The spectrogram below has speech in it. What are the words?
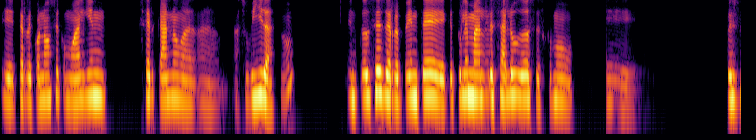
te reconoce como alguien cercano a, su vida, ¿no? Entonces, de repente, que tú le mandes saludos es como, pues,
